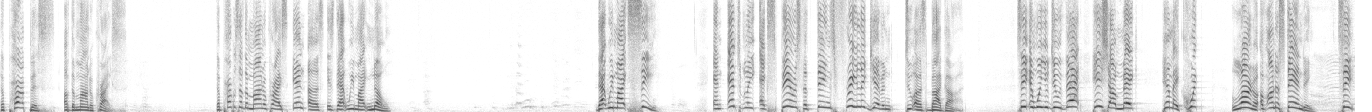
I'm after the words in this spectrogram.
The purpose of the mind of Christ. The purpose of the mind of Christ in us is that we might know, that we might see, and intimately experience the things freely given to us by God. See, and when you do that, he shall make him a quick learner of understanding. See,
